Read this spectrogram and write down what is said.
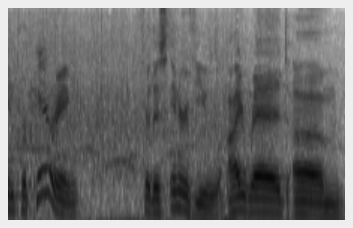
In preparing for this interview, I read, um,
